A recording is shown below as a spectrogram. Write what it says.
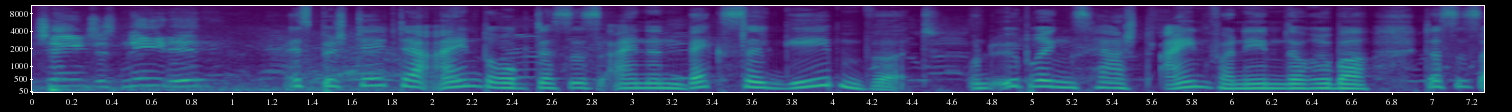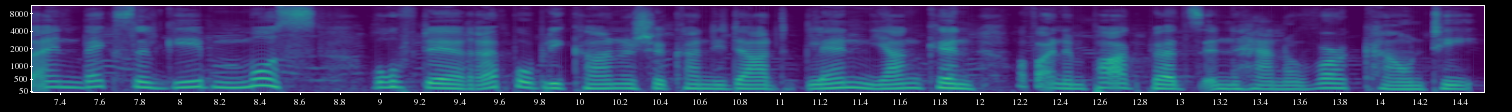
Change is needed. Es besteht der Eindruck, dass es einen Wechsel geben wird. Und übrigens herrscht Einvernehmen darüber, dass es einen Wechsel geben muss, ruft der republikanische Kandidat Glenn Youngkin auf einem Parkplatz in Hanover County.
